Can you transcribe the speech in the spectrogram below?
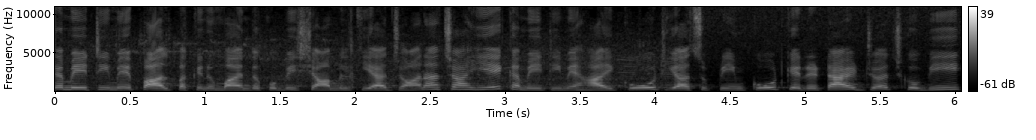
कमेटी में पालपा के नुमाइंदों को भी शामिल किया जाना चाहिए। कमेटी में हाई कोर्ट या सुप्रीम कोर्ट के रिटायर्ड जज को भी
